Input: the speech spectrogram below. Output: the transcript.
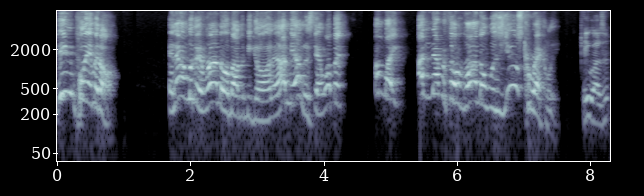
Didn't even play him at all. And now I'm looking at Rondo about to be gone. And I mean, I understand why, but I'm like, I never thought Rondo was used correctly. He wasn't.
